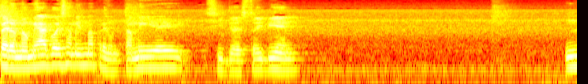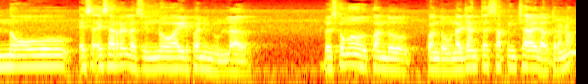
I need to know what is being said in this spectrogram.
pero no me hago esa misma pregunta a mí de si yo estoy bien. No, esa, esa relación no va a ir para ningún lado. Es como cuando, cuando una llanta está pinchada y la otra no.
